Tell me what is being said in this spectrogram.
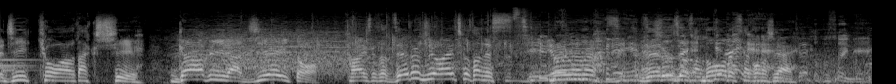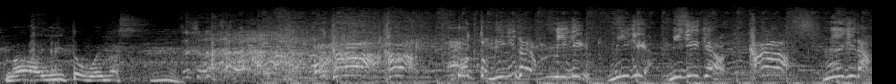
ー実況は私ガビラ G8 解説はゼルジオエチコさんです。ゼルジオさんどうですかこの試合？まあいいと思います。おい香川香川もっと右だよ。右右や右行けよ。香川右だ。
